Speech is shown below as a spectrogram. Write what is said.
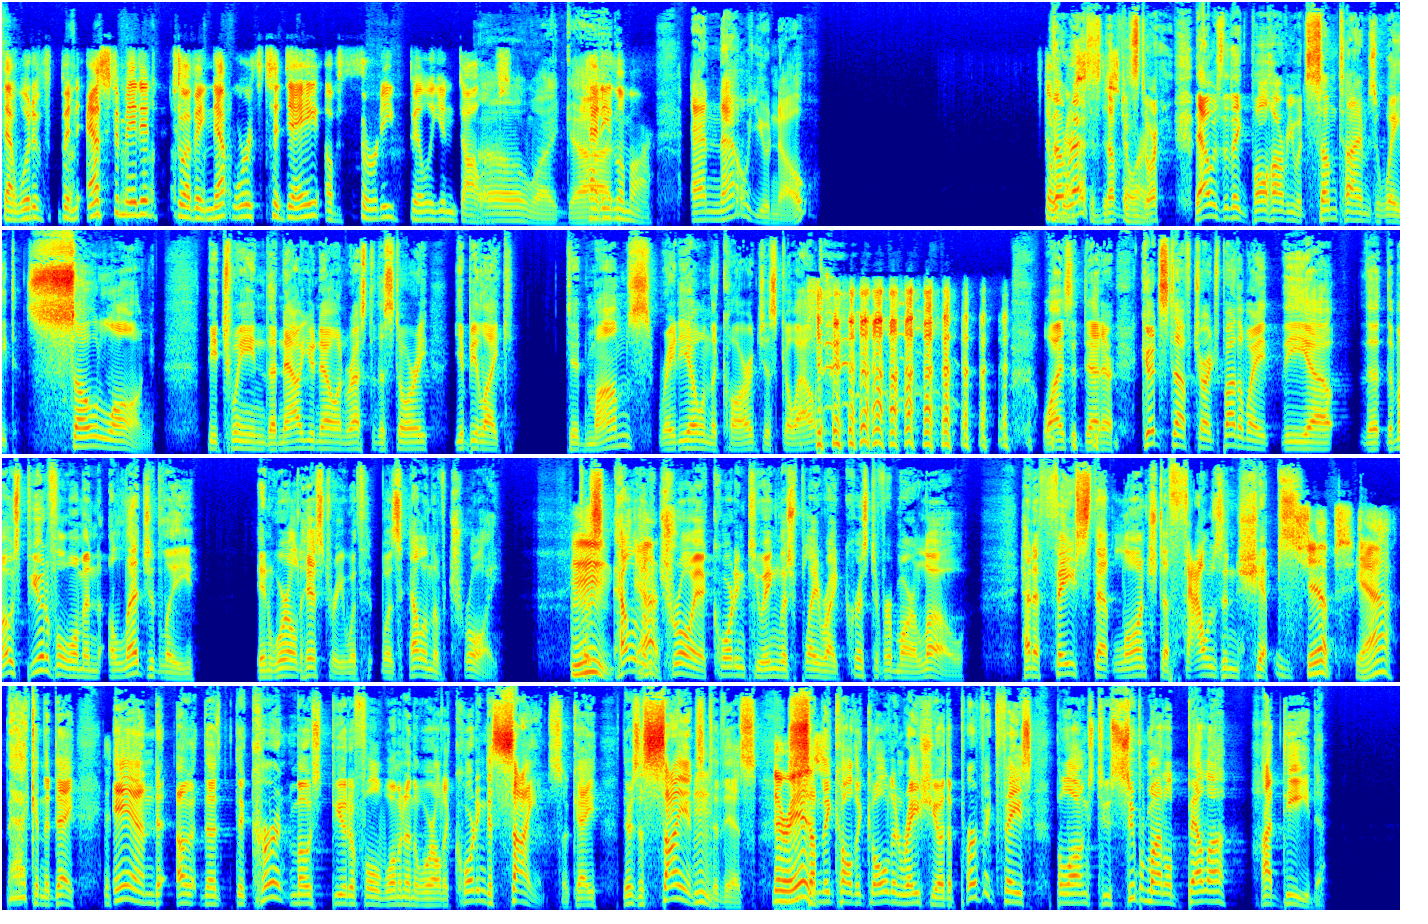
that would have been estimated to have a net worth today of $30 billion. Oh, my God. Hedy Lamarr. and now you know The, rest, of the story. That was the thing. Paul Harvey would sometimes wait so long between the now you know and rest of the story. You'd be like, did mom's radio in the car just go out? Why is it dead air? Good stuff, George. By the way, the uh, the the most beautiful woman allegedly in world history with was Helen of Troy. Mm, Helen of. Troy, according to English playwright Christopher Marlowe, had a face that launched a thousand ships Ships, yeah. back in the day. And uh, the the current most beautiful woman in the world, according to science, okay, there's a science to this. There is. something called the golden ratio. The perfect face belongs to supermodel Bella Hadid.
